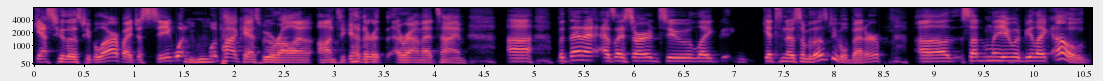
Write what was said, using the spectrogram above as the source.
guess who those people are by just seeing what Mhm. what podcast we were all on, on together at, around that time. Uh, but then as I started to like get to know some of those people better, uh, suddenly it would be like, oh,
